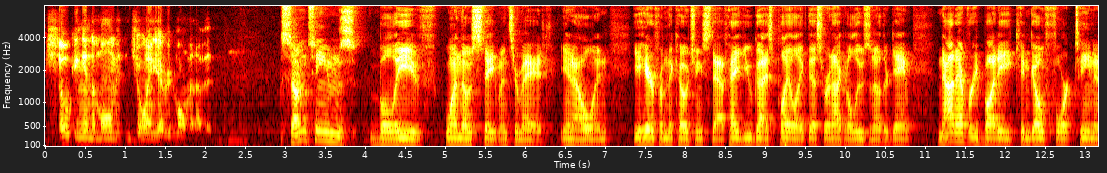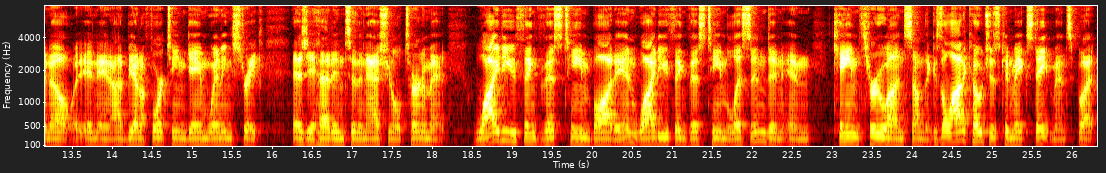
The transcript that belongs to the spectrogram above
soaking in the moment, enjoying every moment of it some teams believe when those statements are made. You know, when you hear from the coaching staff, "Hey, you guys play like this, we're not going to lose another game." Not everybody can go 14 and 0 and, and I'd be on a 14 game winning streak as you head into the national tournament. Why do you think this team bought in? Why do you think this team listened and, and came through on something? Because a lot of coaches can make statements, but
